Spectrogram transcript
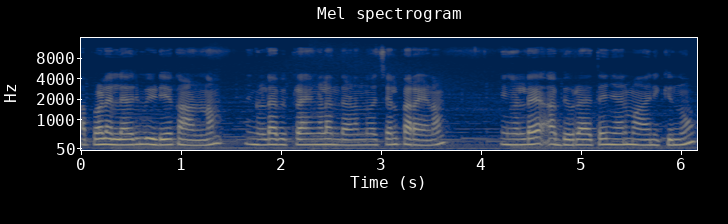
അപ്പോൾ എല്ലാവരും വീഡിയോ കാണണം. നിങ്ങളുടെ അഭിപ്രായങ്ങൾ എന്താണെന്ന് വെച്ചാൽ പറയണം. നിങ്ങളുടെ അഭിപ്രായത്തെ ഞാൻ മാനിക്കുന്നു.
